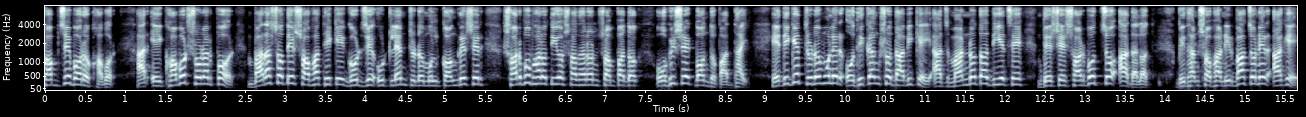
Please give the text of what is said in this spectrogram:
সবচেয়ে বড় খবর। আর এই খবর শোনার পর বারাসতের সভা থেকে গর্জে উঠলেন তৃণমূল কংগ্রেসের সর্বভারতীয় সাধারণ সম্পাদক অভিষেক বন্দ্যোপাধ্যায়। এদিকে তৃণমূলের অধিকাংশ দাবিকেই আজ মান্যতা দিয়েছে দেশের সর্বোচ্চ আদালত। বিধানসভা নির্বাচনের আগে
